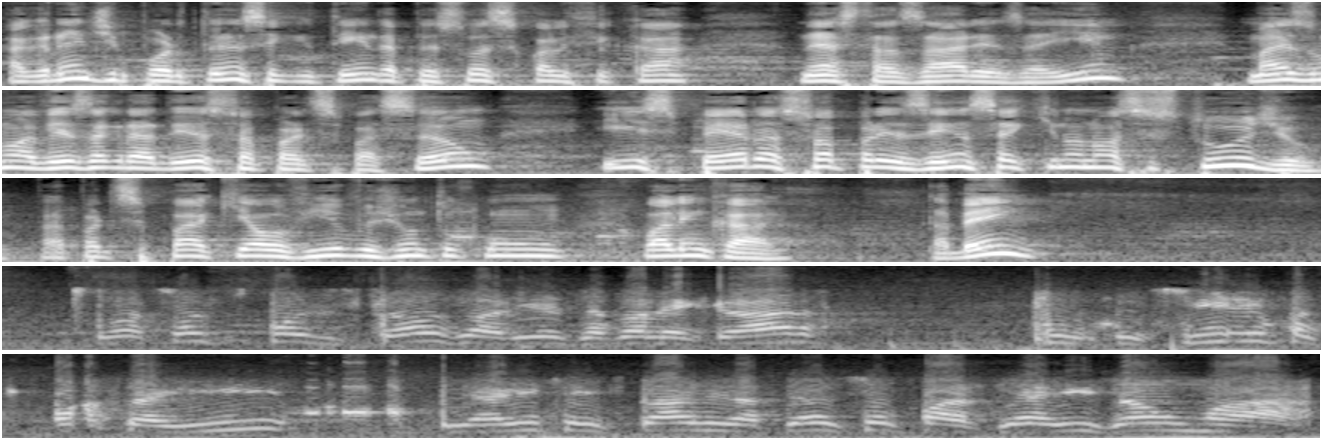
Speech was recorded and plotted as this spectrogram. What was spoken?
a grande importância que tem da pessoa se qualificar nestas áreas aí. Mais uma vez agradeço a participação e espero a sua presença aqui no nosso estúdio, para participar aqui ao vivo junto com o Alencar. Tá bem? Estou à sua disposição, Juarez, do Alencar, possível para que possa ir. E aí, quem sabe, até o senhor fazer aí já uma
